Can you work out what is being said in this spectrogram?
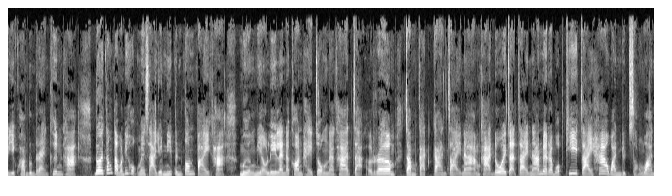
วีความรุนแรงขึ้นค่ะ โดยตั้งแต่วันที่ 6 เมษายนนี้เป็นต้นไปค่ะ เมืองเหมียวลี่และนครไถจงนะคะ จะเริ่มจำกัดการจ่ายน้ำค่ะ โดยจะจ่ายน้ำในระบบที่จ่าย 5 วันหยุด 2 วัน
